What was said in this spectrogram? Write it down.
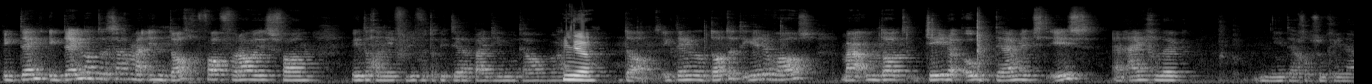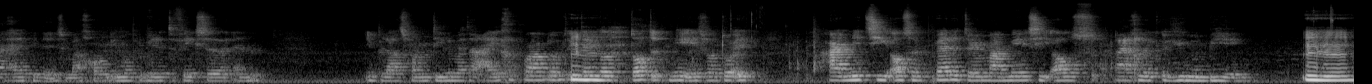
Ik denk, ik denk dat het zeg maar in dat geval vooral is van, weet toch wanneer je verliefd wordt op je therapeut die je moet helpen. Ja. Dat. Ik denk dat dat het eerder was. Maar omdat Jada ook damaged is en eigenlijk niet echt op zoek ging naar happiness, maar gewoon iemand probeerde te fixen en in plaats van dealen met haar eigen problems. Ik Mhm. denk dat dat het meer is, waardoor ik haar niet zie als een predator, maar meer zie als eigenlijk een human being. Mhm.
